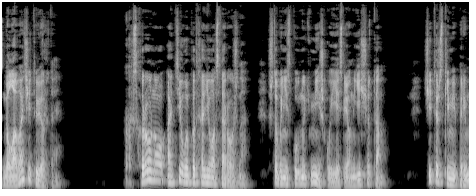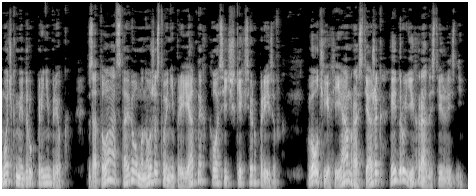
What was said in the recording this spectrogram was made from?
Глава четвертая. К схрону Атила подходил осторожно, чтобы не спугнуть Мишку, если он еще там. Читерскими примочками друг пренебрег, зато оставил множество неприятных классических сюрпризов, волчьих ям, растяжек и других радостей жизни.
